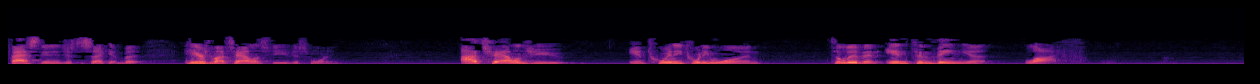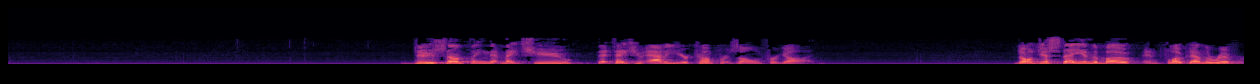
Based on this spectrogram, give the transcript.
fasting in just a second. But here's my challenge to you this morning. I challenge you in 2021 to live an inconvenient life. Do something that makes you that takes you out of your comfort zone for God. Don't just stay in the boat and float down the river.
